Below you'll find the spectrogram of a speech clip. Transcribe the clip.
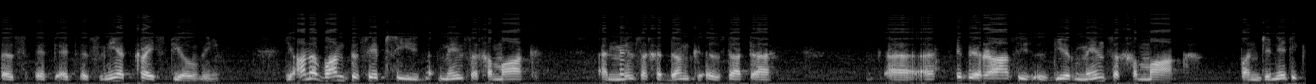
is dit dit is nie 'n kruisdeel nie. Die ander wanpersepsie mense gemaak en mense gedink is dat 'n uh, uh, eberasies is deur mense gemaak van genetic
